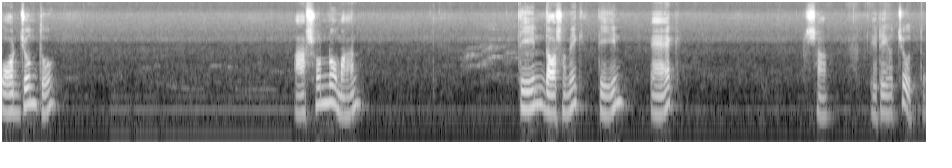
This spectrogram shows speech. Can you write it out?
পর্যন্ত আসন্ন মান তিন দশমিক তিন এক সাত। এটাই হচ্ছে উত্তর।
